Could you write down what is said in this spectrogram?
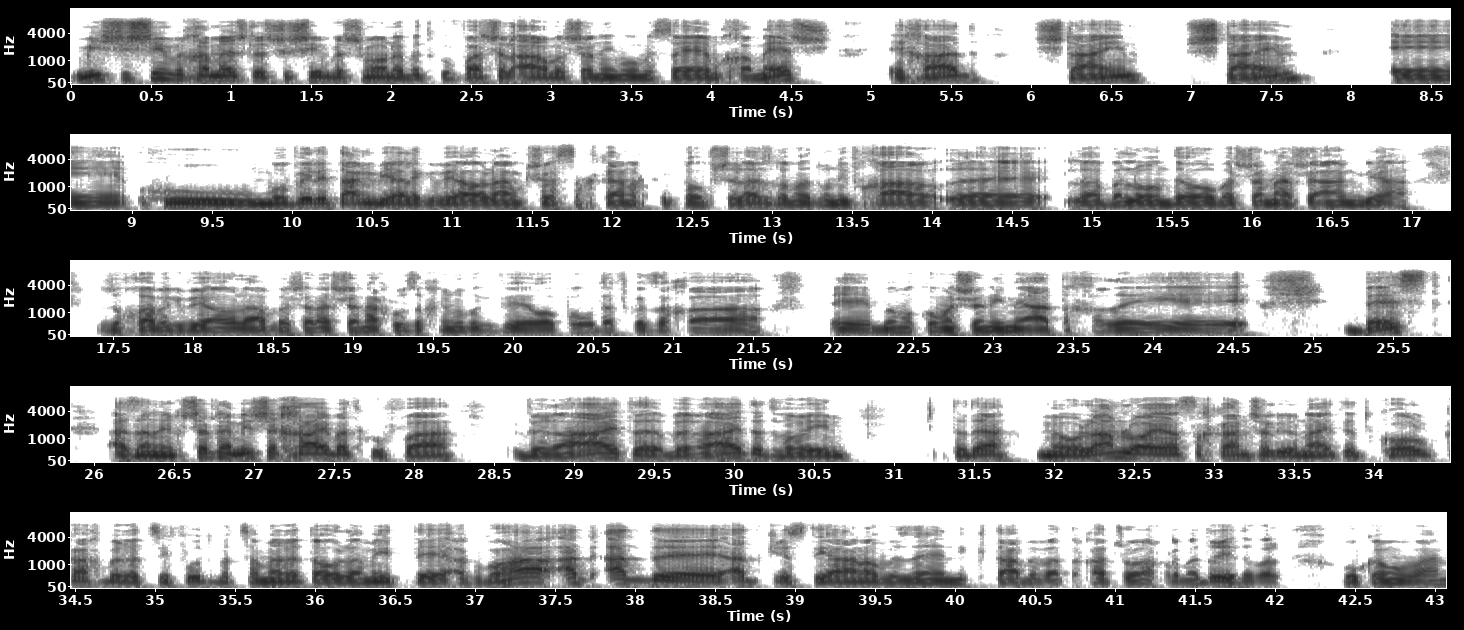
מ-65 ל-68, בתקופה של ארבע שנים, הוא מסיים חמש, אחד, שתיים, שתיים, הוא מוביל את אנגליה לגביע העולם כשהוא השחקן הכי טוב שלה, זאת אומרת, הוא נבחר לבלון דה אור בשנה שאנגליה זוכה בגביע העולם, בשנה שאנחנו זכינו בגביע אירופה הוא דווקא זכה uh, במקום השני מעט אחרי בסט. Uh, אז אני חושב שמי שחי בתקופה וראה את, וראה את הדברים, אתה יודע, מעולם לא היה שחקן של יונייטד כל כך ברציפות בצמרת העולמית uh, הגבוהה, עד, עד, uh, עד קריסטיאנו, וזה נקטע בבת אחת שהוא הלך למדריד, אבל הוא כמובן,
